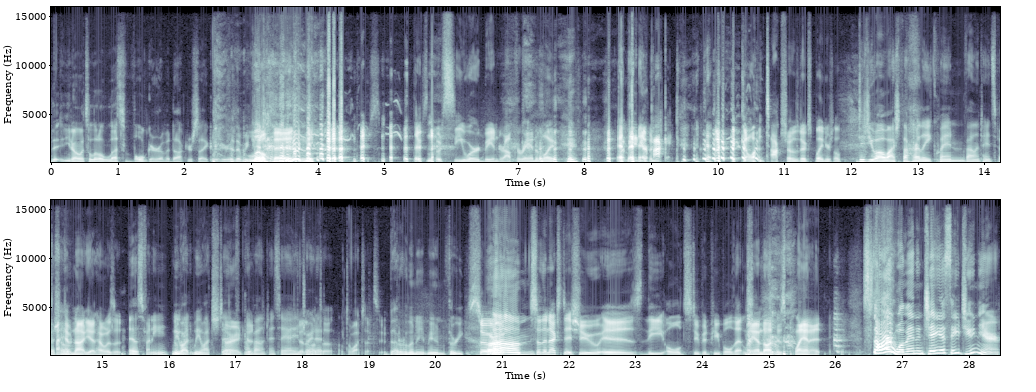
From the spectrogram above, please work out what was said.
th- you know, it's a little less vulgar of a Doctor Psycho here than A we little get. bit. there's, no, there's no c word being dropped randomly. in your pocket. Go want talk shows to explain yourself. Did you all watch the Harley Quinn Valentine's special? I have not yet. How was it? It was funny. We Okay. wa- we watched it All right, on good. Valentine's Day. I Good, I'll enjoyed it. to, I'll have to watch that soon. Better than Ant Man three. So, All right. Um, so the next issue is the old stupid people that land on his planet. Star Woman and JSA Junior.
